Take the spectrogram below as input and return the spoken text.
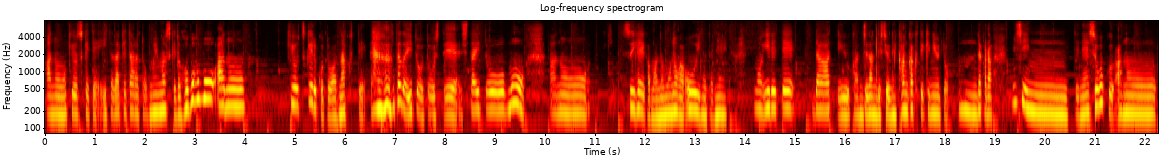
あの気をつけていただけたらと思いますけどほぼほぼあの気をつけることはなくて ただ糸を通して下糸もあの水平釜のものが多いのでねもう入れてだっていう感じなんですよね感覚的に言うと、うん、だからミシンってねすごくあのー、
